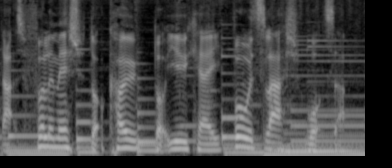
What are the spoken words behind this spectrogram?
That's fulhamish.co.uk forward slash WhatsApp.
